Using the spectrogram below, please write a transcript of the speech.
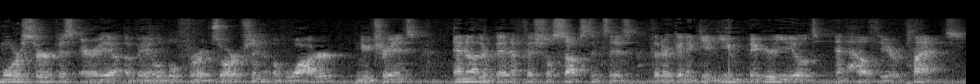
more surface area available for absorption of water, nutrients, and other beneficial substances that are going to give you bigger yields and healthier plants.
